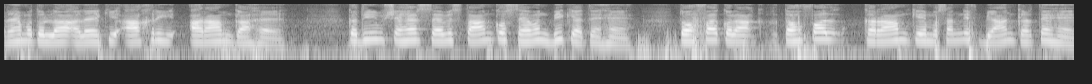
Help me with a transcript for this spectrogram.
رحمۃ اللہ علیہ کی آخری آرام گاہ ہے۔ قدیم شہر سیوستان کو سیون بھی کہتے ہیں۔ تحفہ تحفہ کرام کے مصنف بیان کرتے ہیں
